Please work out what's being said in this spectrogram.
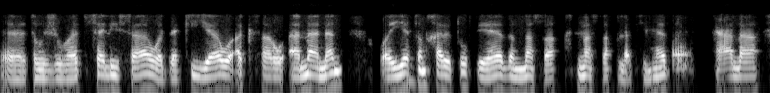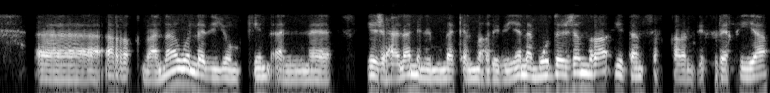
آه، توجهات سلسة وذكية وأكثر امانا. وهي تنخرط في هذا النسق نسق الاعتماد على آه، الرقمنه والذي يمكن أن يجعل من المملكة المغربية نموذجا رائدا في القاره الإفريقية؟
